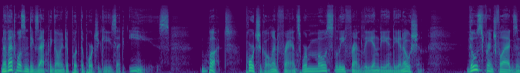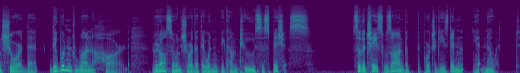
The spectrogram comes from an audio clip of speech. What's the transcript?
Now, that wasn't exactly going to put the Portuguese at ease, but Portugal and France were mostly friendly in the Indian Ocean. Those French flags ensured that they wouldn't run hard, but it also ensured that they wouldn't become too suspicious. So the chase was on, but the Portuguese didn't yet know it.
